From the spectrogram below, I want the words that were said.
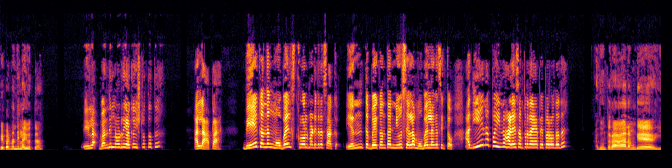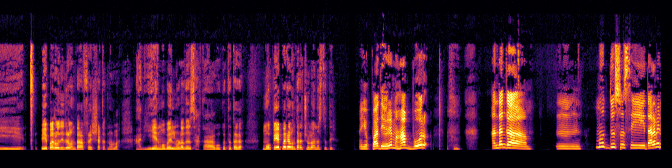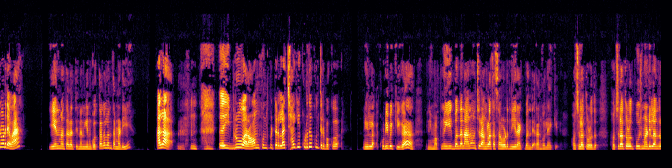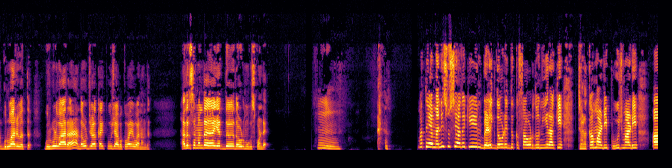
Paper ಬಂದಿಲ್ಲ ಇವತ್ತು? ಇಲ್ಲ ಬಂದಿಲ್ಲ ನೋಡ್ರಿ ಯಾಕೆ ಇಷ್ಟೊತ್ತದ ಅಲ್ಲ ಅಪ್ಪ ಬೇಕಂದಂಗೆ ಮೊಬೈಲ್ ಸ್ಕ್ರೋಲ್ ಮಾಡಿದ್ರೆ ಸಾಕು. ಎಂತ ಬೇಕಂತ ನ್ಯೂಸ್ ಎಲ್ಲ ಮೊಬೈಲ್ನಾಗ ಸಿಗ್ತಾವ. ಅದೇನಪ್ಪ ಇನ್ನು ಹಳೆ ಸಂಪ್ರದಾಯ ಪೇಪರ್ ಓದೋದು? ಅದೊಂಥರ ನಮಗೆ ಈ ಪೇಪರ್ ಓದಿದ್ರೆ ಒಂಥರ ಫ್ರೆಶ್ ಆಗತ್ ನೋಡ್ವಾ. ಅದು ಏನು ಮೊಬೈಲ್ ನೋಡೋದು ಸಾಕಾಗೋಕತ್ತದಾಗ ಮೊ ಪೇಪರೇ ಒಂಥರ ಚಲೋ ಅನಿಸ್ತತಿ. ಅಯ್ಯಪ್ಪ ದೇವ್ರೆ ಮಹಾ ಬೋರ್. ಅಂದಂಗ ಮ್, ಮುದ್ದು ಸಸಿ ಧಾರಾವಾಹಿ ನೋಡ್ದೇವಾ? ಏನ್ ಮಾತಾಡತ್ತಿ ನನಗೇನು ಗೊತ್ತಾಗಲ್ಲ ಅಂತ ಮಾಡಿ? ಅಲ್ಲ ಇಬ್ರು ಆರಾಮ್ ಕುಂತ್ಬಿಟ್ರಲ್ಲ ಚಾಗಿ ಕುಡ್ದೆ ಕುಂತಿರ್ಬೇಕು. ಇಲ್ಲ ಕುಡಿಬೇಕೀಗ. ನಿಮ್ಮಪ್ಪನ ಈಗ ಬಂದ ನಾನು ಒಂಚೂರು ಅಂಗಳ ಕಸ ಹೊಡೆದು ನೀರು ಹಾಕಿ ಬಂದೆ ರಂಗೋಲಿ ಹಾಕಿ. ಹೊಚಲ ತೊಳೆದು. ಹೊಚಲ ತೊಳೆದು ಪೂಜೆ ಮಾಡಿಲ್ಲ ಅಂದ್ರೆ ಗುರುವಾರ ಇವತ್ತು. ಗುರುಗಳ ವಾರ ದೌಡ್ ಜಳಕಾಯಿ ಪೂಜೆ ಆಗ್ಬೇಕವ ಇವ ನಂದು. ಅದ್ರ ಸಂಬಂಧ ಎದ್ದು ದೌಡ್ ಮುಗಿಸ್ಕೊಂಡೆ. ಹ್ಮ್. ಮತ್ತೆ ಮನೆ ಸುಸಿ ಅದಕ್ಕೆ ಬೆಳಗ್ಗೆ ದೌಡೆದ್ದು ಕಸ ಹೊಡೆದು ನೀರು ಹಾಕಿ ಜಳಕ ಮಾಡಿ ಪೂಜೆ ಮಾಡಿ ಆ,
